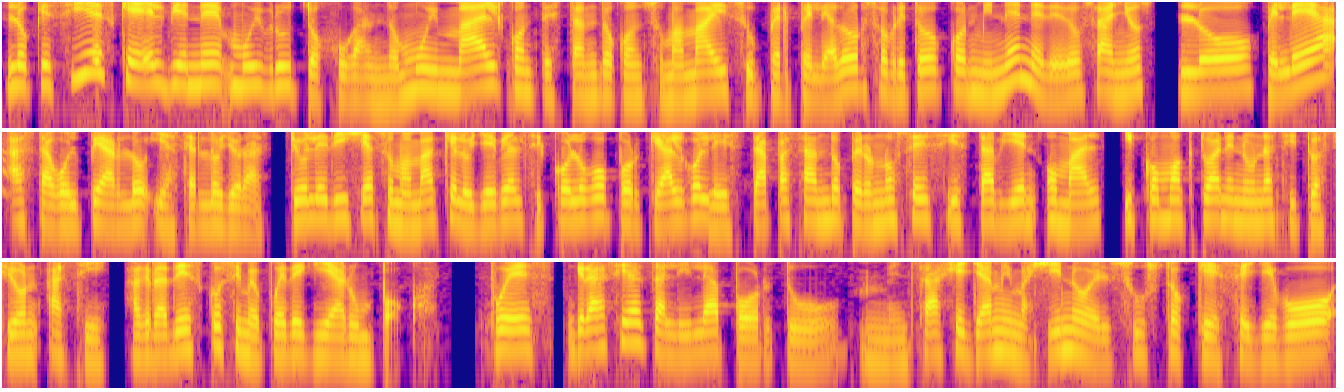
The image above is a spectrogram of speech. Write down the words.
Lo que sí es que él viene bruto jugando, muy mal contestando con su mamá y super peleador, sobre todo con mi nene de dos años, lo pelea hasta golpearlo y hacerlo llorar. Yo le dije a su mamá que lo lleve al psicólogo porque algo le está pasando, pero no sé si está bien o mal y cómo actuar en una situación así. Agradezco si me puede guiar un poco. Pues gracias Dalila por tu mensaje. Ya me imagino el susto que se llevó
